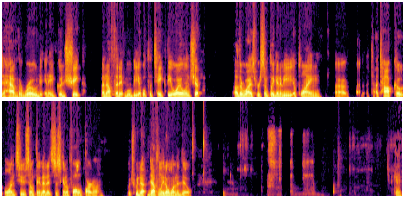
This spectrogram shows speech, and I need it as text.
to have the road in a good shape enough that it will be able to take the oil and chip. Otherwise, we're simply going to be applying uh, a top coat onto something that it's just going to fall apart on, which we de- definitely don't want to do. Okay,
